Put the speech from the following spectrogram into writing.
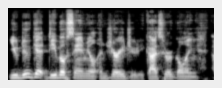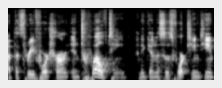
you do get Deebo Samuel and Jerry Jeudy, guys who are going at the 3 4 turn in 12 team. And again, this is 14 team,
